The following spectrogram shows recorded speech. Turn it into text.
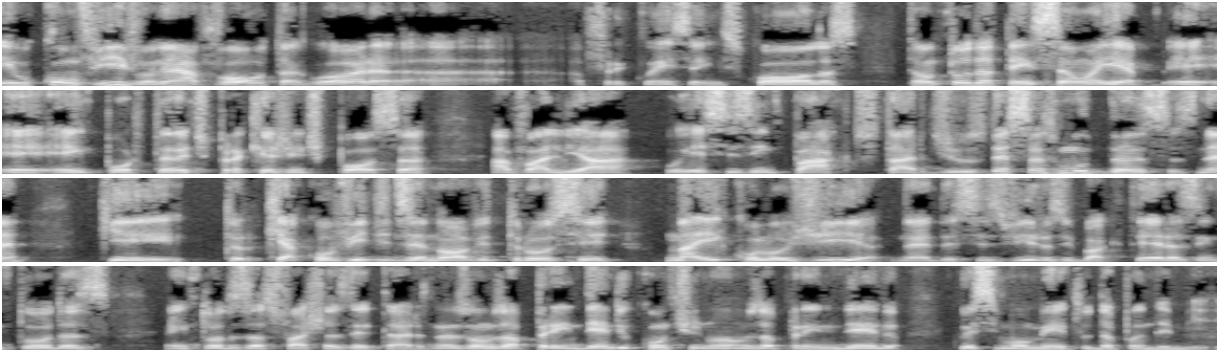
e o convívio, né? a volta agora, a, a frequência em escolas. Então, toda atenção aí é, é, é importante para que a gente possa avaliar esses impactos tardios dessas mudanças, né? que, que a Covid-19 trouxe na ecologia né, desses vírus e bactérias em todas, em todas as faixas etárias. Nós vamos aprendendo e continuamos aprendendo com esse momento da pandemia.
